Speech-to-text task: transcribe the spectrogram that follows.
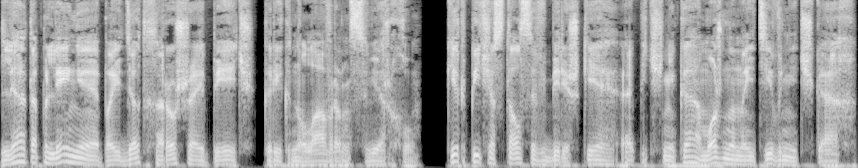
«Для отопления пойдет хорошая печь!» — крикнул Аврон сверху. Кирпич остался в бережке, а печника можно найти в ничках.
